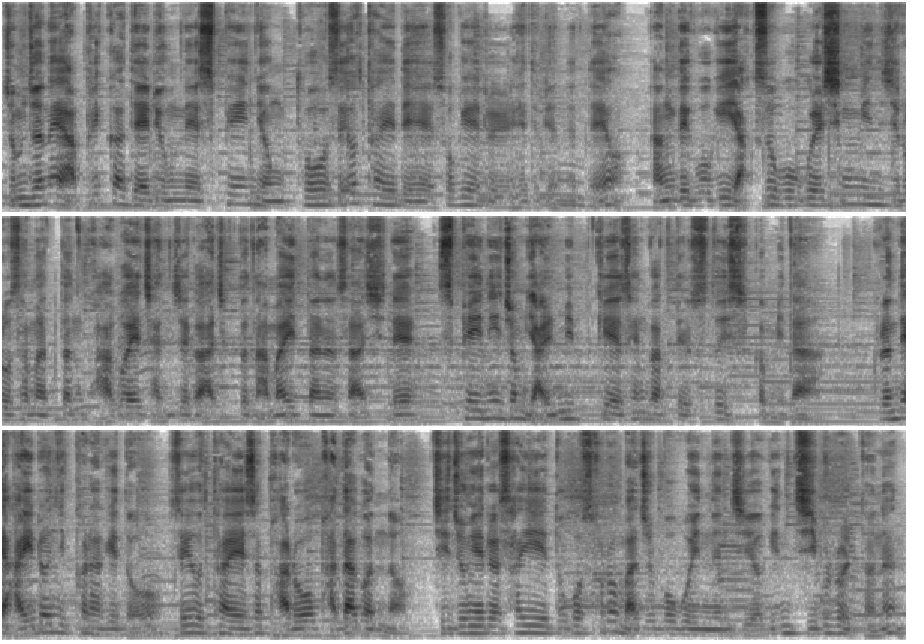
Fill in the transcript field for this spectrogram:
좀 전에 아프리카 대륙 내 스페인 영토 세우타에 대해 소개를 해드렸는데요. 강대국이 약소국을 식민지로 삼았던 과거의 잔재가 아직도 남아있다는 사실에 스페인이 좀 얄밉게 생각될 수도 있을 겁니다. 그런데 아이러니컬하게도 세우타에서 바로 바다 건너 지중해를 사이에 두고 서로 마주보고 있는 지역인 지브롤터는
